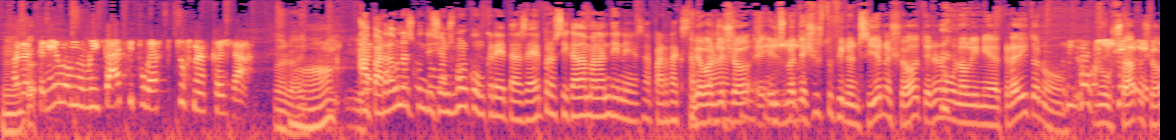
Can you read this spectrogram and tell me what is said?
Mm. Per tenir la nulitat i poder-te tornar a casar. Ah. A part d'unes condicions molt concretes, eh? però sí que demanen diners, a part d'acceptar... Llavors, les això, condicions. ells mateixos t'ho financien, això? Tenen alguna línia de crèdit o no? No, no ho sé, sap, això?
